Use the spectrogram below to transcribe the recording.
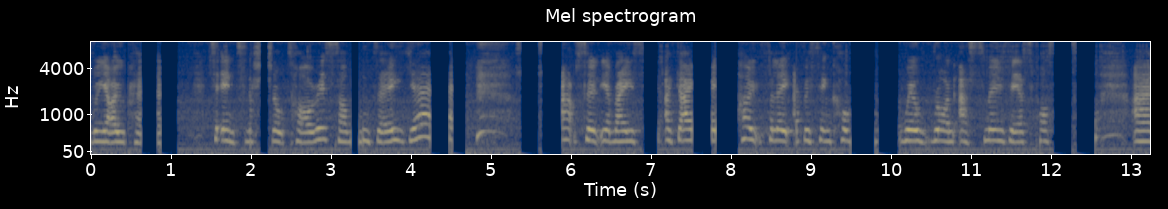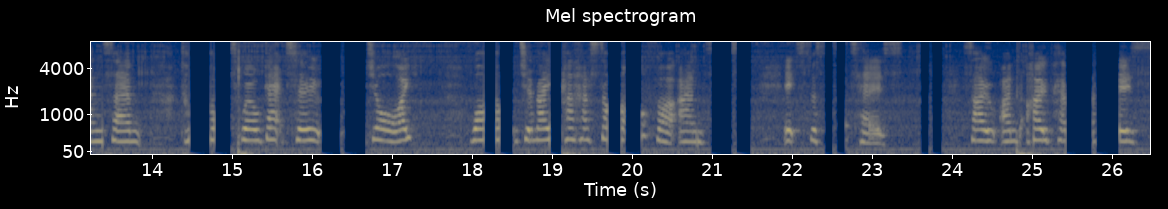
reopen to international tourists on Monday. Yeah, absolutely amazing. Again, hopefully everything will run as smoothly as possible and um, will get to enjoy what Jamaica has to offer and its facilities. So and I hope everyone is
